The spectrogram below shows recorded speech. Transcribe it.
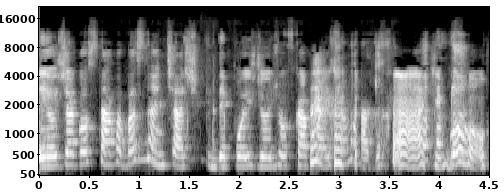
eu já gostava bastante, acho que depois de hoje eu vou ficar apaixonada. ah, que bom!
